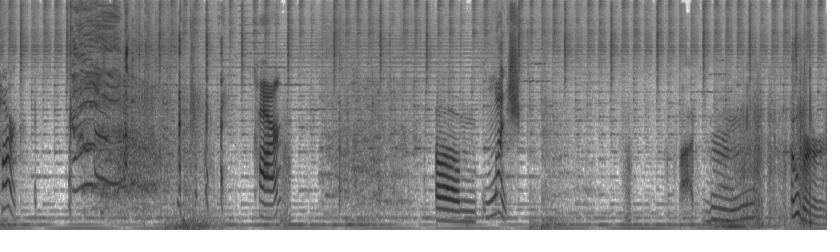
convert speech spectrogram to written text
Park. Car. Um, Lunch. uh, mm, Uber.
